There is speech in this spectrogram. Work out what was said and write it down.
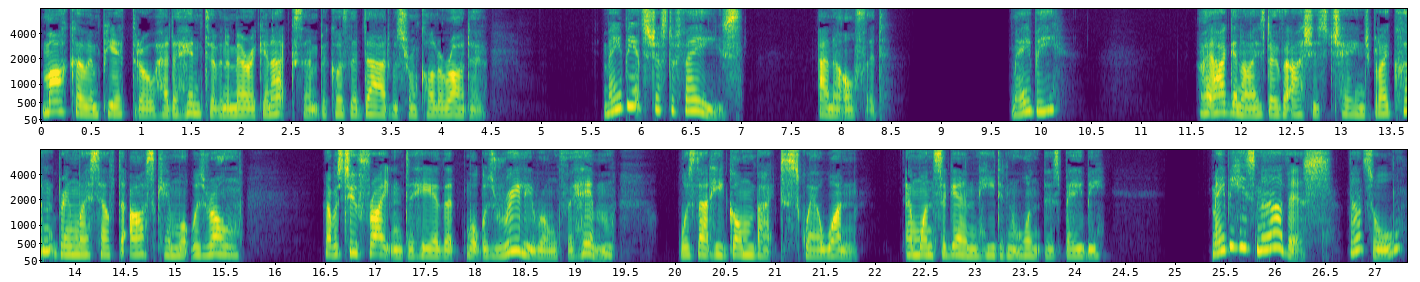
Marco and Pietro had a hint of an American accent because their dad was from Colorado. Maybe it's just a phase, Anna offered. Maybe. I agonized over Ash's change, but I couldn't bring myself to ask him what was wrong. I was too frightened to hear that what was really wrong for him was that he'd gone back to square one, and once again he didn't want this baby. Maybe he's nervous, that's all,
